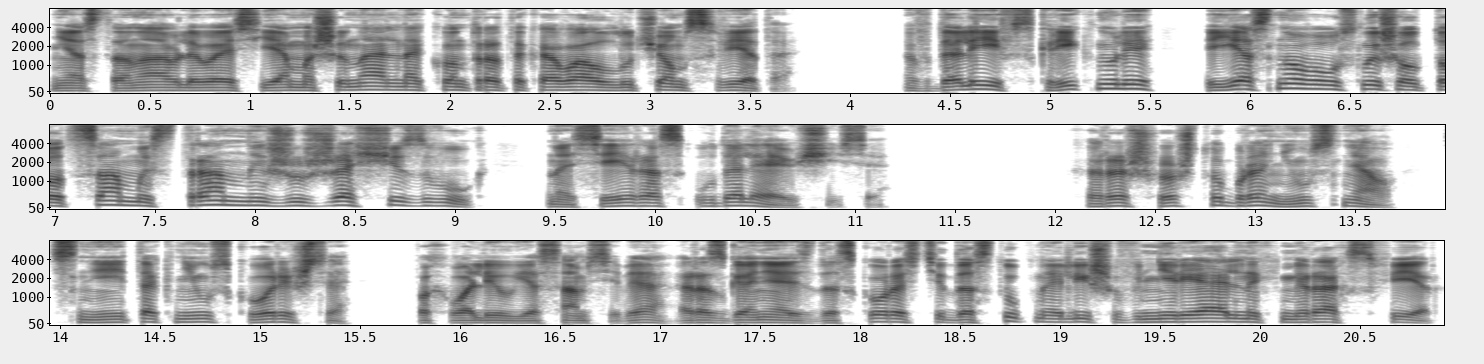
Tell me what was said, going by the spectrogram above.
Не останавливаясь, я машинально контратаковал лучом света. Вдали вскрикнули, и я снова услышал тот самый странный жужжащий звук, на сей раз удаляющийся. Хорошо, что броню снял — с ней так не ускоришься, похвалил я сам себя, разгоняясь до скорости, доступной лишь в нереальных мирах сфер.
